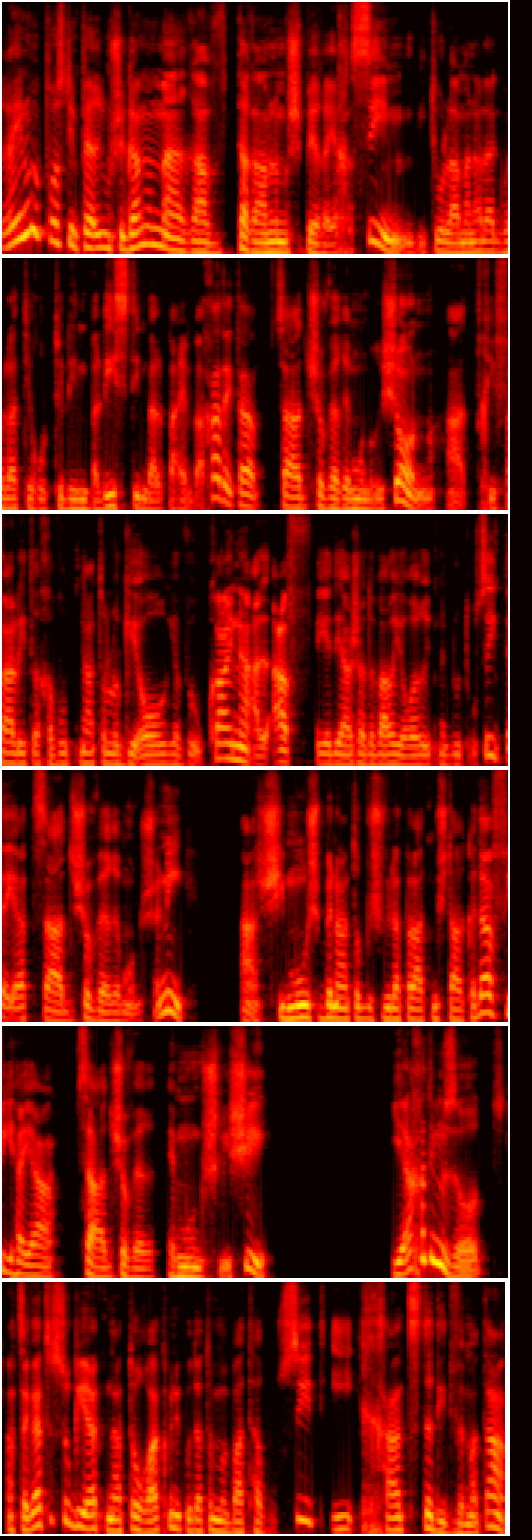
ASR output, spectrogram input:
ראינו בפוסט אימפריום שגם המערב תרם למשבר היחסים, ביטול האמנה להגבלת יירוט טילים בליסטיים ב-2001 הייתה צעד שובר אמון ראשון, הדחיפה להתרחבות נאט"ו לגיאורגיה ואוקראינה על אף הידיעה שהדבר יעורר התנגדות רוסית היה צעד שובר אמון שני, השימוש בנאט"ו בשביל הפלת משטר קדאפי היה צעד שובר אמון שלישי. יחד עם זאת, הצגת הסוגיית נאט"ו רק מנקודת המבט הרוסית היא חד צדדית ומטעה.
